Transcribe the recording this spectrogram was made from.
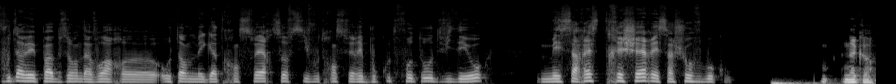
vous n'avez pas besoin d'avoir euh, autant de méga transferts, sauf si vous transférez beaucoup de photos, de vidéos. Mais ça reste très cher et ça chauffe beaucoup. D'accord.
